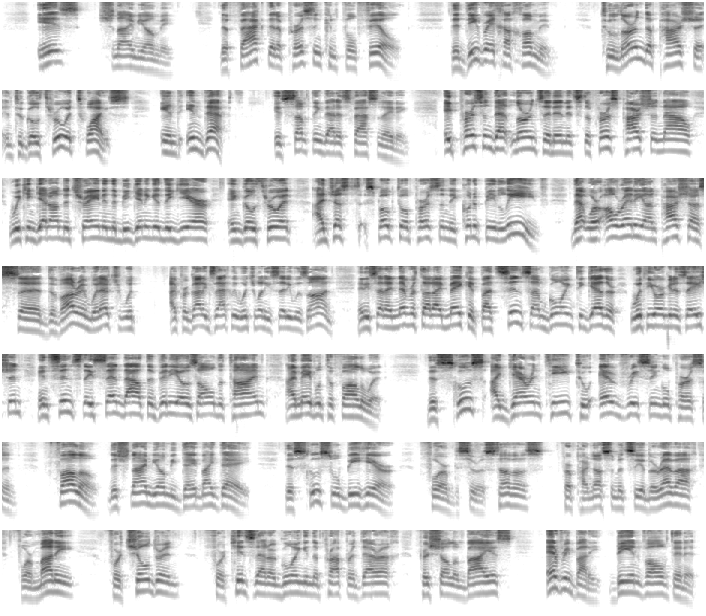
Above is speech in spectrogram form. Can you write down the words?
is Shnaim Yomi. The fact that a person can fulfill the Divrei Chachomim, to learn the Parsha and to go through it twice and in depth is something that is fascinating. A person that learns it and it's the first Parsha now, we can get on the train in the beginning of the year and go through it. I just spoke to a person, they couldn't believe that we're already on Parshas uh, Devarim, whatever, I forgot exactly which one he said he was on. And he said, I never thought I'd make it, but since I'm going together with the organization and since they send out the videos all the time, I'm able to follow it. The schus I guarantee to every single person. Follow the Shnaim Yomi day by day. The schus will be here for Besuras Tovos, for Parnasa Mitzuya Berevach, for money, for children, for kids that are going in the proper derech, for shalom bayis. Everybody be involved in it.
